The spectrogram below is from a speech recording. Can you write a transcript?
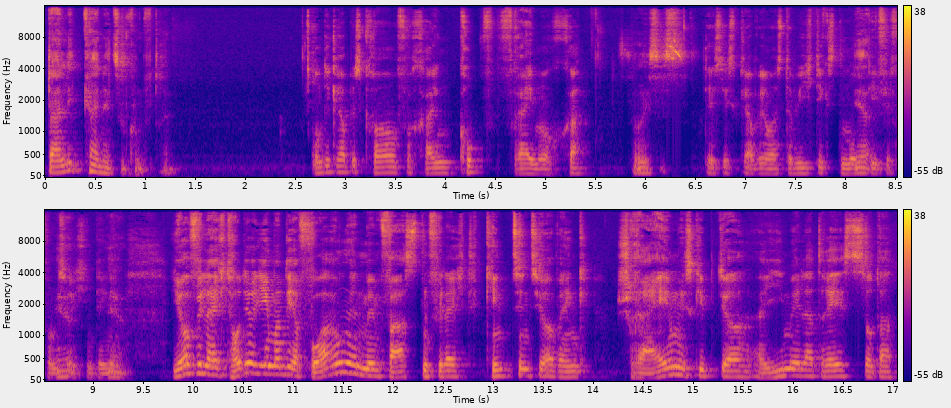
da liegt keine Zukunft drin. Und ich glaube, es kann einfach einen Kopf frei machen. So ist es. Das ist, glaube ich, eines der wichtigsten Motive ja, von ja, solchen Dingen. Ja. ja. vielleicht hat ja jemand Erfahrungen mit dem Fasten. Vielleicht könnt ihr ja ein wenig schreiben. Es gibt ja eine E-Mail-Adresse oder.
